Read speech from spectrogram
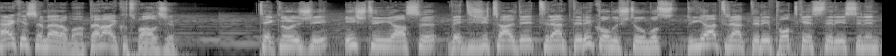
Herkese merhaba, ben Aykut Balcı. Teknoloji, iş dünyası ve dijitalde trendleri konuştuğumuz Dünya Trendleri Podcast serisinin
